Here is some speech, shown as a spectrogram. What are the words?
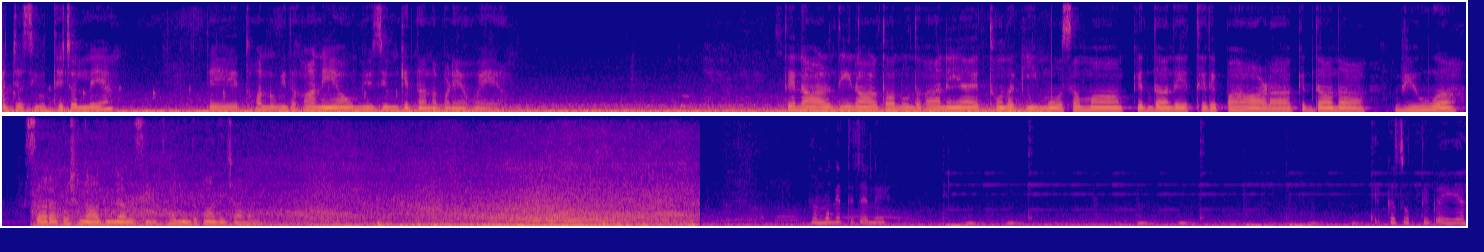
ਅੱਜ ਅਸੀਂ ਉੱਥੇ ਚੱਲੇ ਆ, ਤੇ ਤੁਹਾਨੂੰ ਵੀ ਦਿਖਾਣੇ ਆ ਉਹ ਮਿਊਜ਼ੀਅਮ ਕਿੱਦਾਂ ਦਾ ਬਣਿਆ ਹੋਇਆ। ਆ ਤੇ ਨਾਲ ਦੀ ਨਾਲ ਤੁਹਾਨੂੰ ਦਿਖਾਣੇ ਆ ਇੱਥੋਂ ਦਾ ਕੀ ਮੌਸਮ ਆ, ਕਿੱਦਾਂ ਦੇ ਇੱਥੇ ਦੇ ਪਹਾੜ ਆ, ਕਿੱਦਾਂ ਦਾ ਵਿਊ ਆ। ਸਾਰਾ ਕੁਝ ਨਾਲ ਦੀ ਨਾਲ ਅਸੀਂ ਤੁਹਾਨੂੰ ਦਿਖਾਉਂਦੇ ਜਾਵਾਂਗੇ। ਮੰਮੂ ਕਿੱਥੇ ਚੱਲੇ? ਇੱਕ ਸੁੱਤੀ ਪਈ ਆ।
